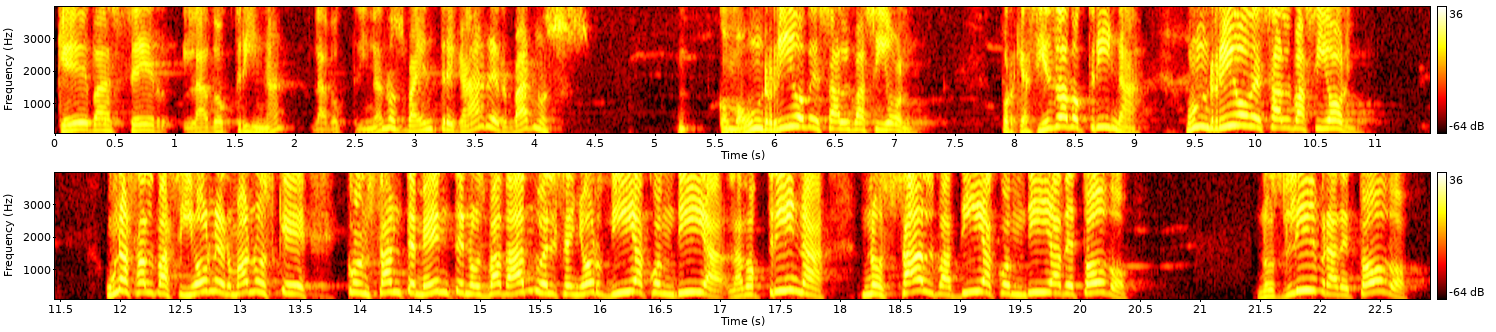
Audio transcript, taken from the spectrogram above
¿Qué va a ser la doctrina? La doctrina nos va a entregar, hermanos, como un río de salvación, porque así es la doctrina, un río de salvación una salvación, hermanos, que constantemente nos va dando el Señor día con día. La doctrina nos salva día con día de todo. Nos libra de todo.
